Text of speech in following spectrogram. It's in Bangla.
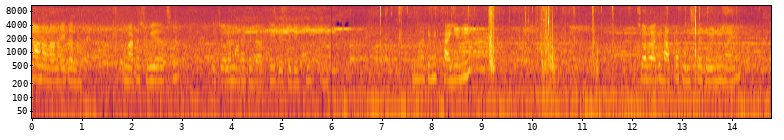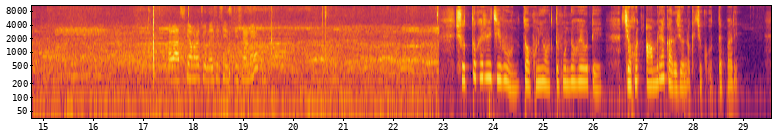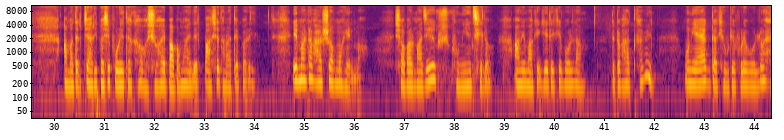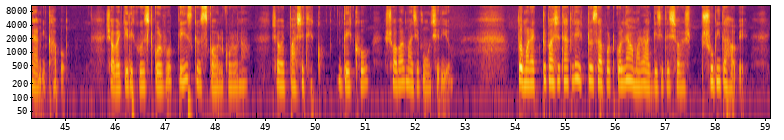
না না না না, এটা না। মাটা শুয়ে আছে। তো চলো মাটাকে ডাকি, দেখে দেখি। মাকে আমি খাইয়ে নিই। চলো আগে হাতটা পরিষ্কার করে নিই মায়ের। আর আজকে আমরা চলে এসেছি স্টেশনে। সত্যকারের জীবন তখনই অর্থপূর্ণ হয়ে ওঠে যখন আমরা কারোর জন্য কিছু করতে পারি। আমাদের চারিপাশে পড়ে থাকা অসহায় বাবা মায়েদের পাশে দাঁড়াতে পারি। এ মাটা ভারসাম্যহীন মা। সবার মাঝে ঘুমিয়েছিল। আমি মাকে গিয়ে ডেকে বললাম, দুটো ভাত খাবেন? উনি এক ডাকে উঠে পড়ে বলল হ্যাঁ আমি খাব। সবাইকে রিকোয়েস্ট করব প্লিজ কেউ স্কল করো না। সবাই পাশে থেকো, দেখো, সবার মাঝে পৌঁছে দিও। তোমার একটু পাশে থাকলে একটু সাপোর্ট করলে আমারও আগে যেতে সুবিধা হবে।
